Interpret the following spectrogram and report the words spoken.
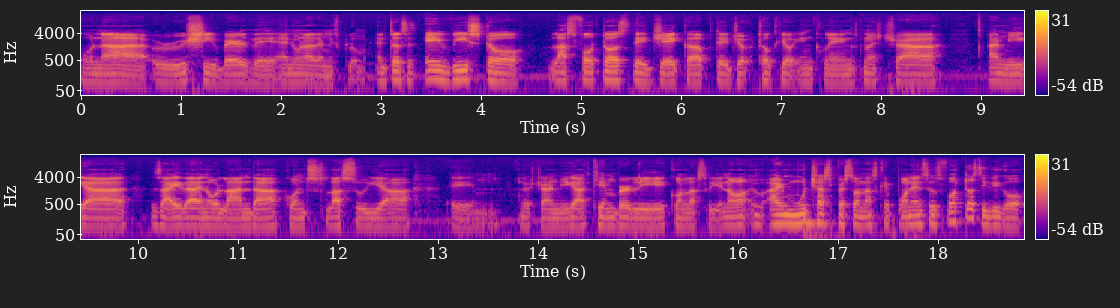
una urushi verde en una de mis plumas. Entonces he visto las fotos de Jacob de Tokyo Inklings, nuestra amiga Zaida en Holanda con la suya. Em, nuestra amiga Kimberly con la suya. No, hay muchas personas que ponen sus fotos y digo,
